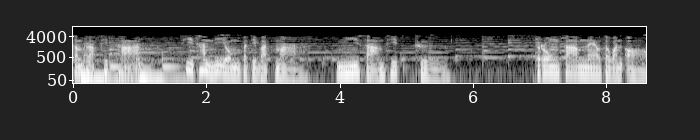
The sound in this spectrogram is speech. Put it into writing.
สำหรับทิศทางที่ท่านนิยมปฏิบัติมา มีสามทิศคือ ตรงตามแนวตะวันออก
